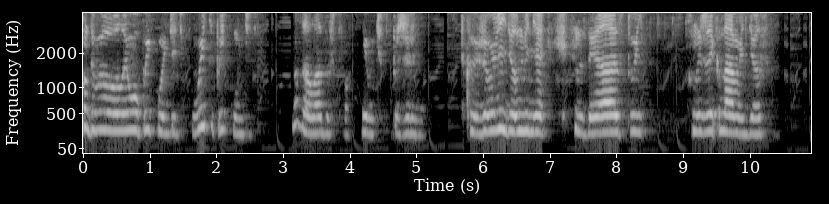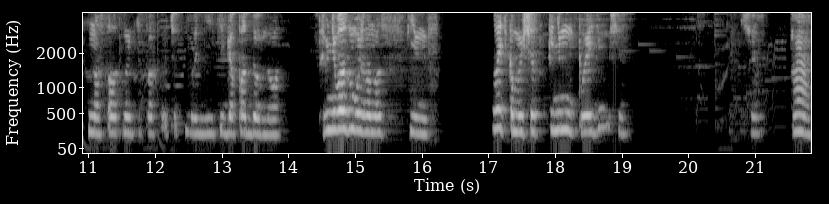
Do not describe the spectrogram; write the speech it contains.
Надо было его прикончить. Выйти прикончить. Ну да ладно, что. Я его что-то пожалел. Такой уже увидел меня. Здравствуй. Он уже к нам идет. Нас толкнуть типа хочет, но нифига подобного. Там невозможно нас скинуть. Давайте-ка мы сейчас к нему пойдемся. А,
